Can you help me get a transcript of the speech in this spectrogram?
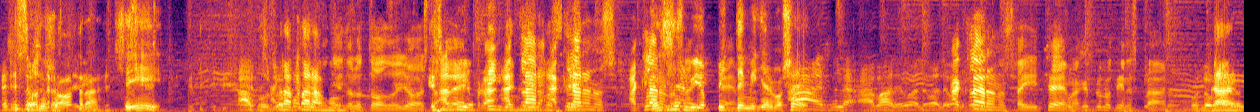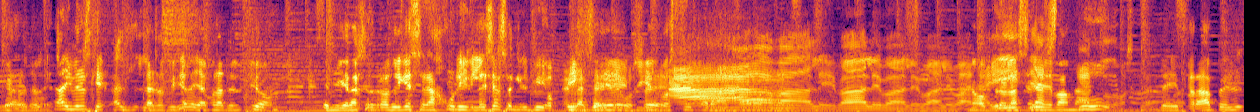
Esa es Eso es es otra otra, sí. Ah, pues la lo para- pones. Paramount. Viéndolo todo, yo. Es a ver, aclara- acláranos, acláranos. Ese es el ahí, biopic de Miguel Bosé. Ah, es la- ah, vale, vale, vale. vale. Acláranos ahí, Chema, que tú lo tienes claro. Pues lo Claro, pues claro. hacemos. Ay, pero es que la noticia le llama la atención que Miguel Ángel Rodríguez será Julio Iglesias en el biopic En la serie de de Bosé. Miguel Bosé para, Ah, para- vale, vale, vale, vale, vale. No, pero Ahí la serie de Bambú, claro. de, para Apple.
